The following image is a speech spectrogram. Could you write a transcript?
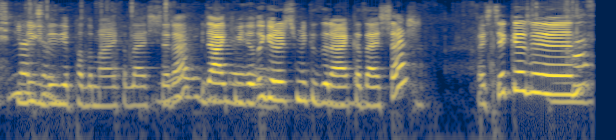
Şimdi güle güle açalım. yapalım arkadaşlara. Bir dahaki videoda görüşmek üzere arkadaşlar. Hoşçakalın.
